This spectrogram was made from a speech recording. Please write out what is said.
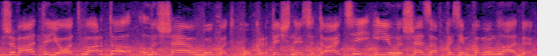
вживати йод варто лише в випадку критичної ситуації і лише за вказівками влади.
